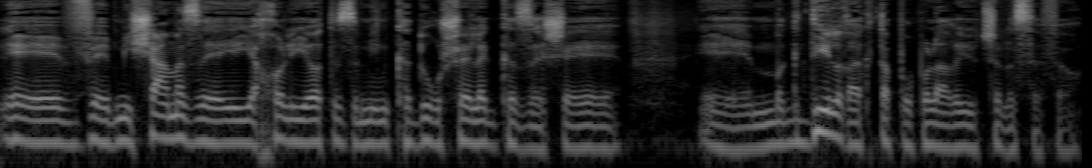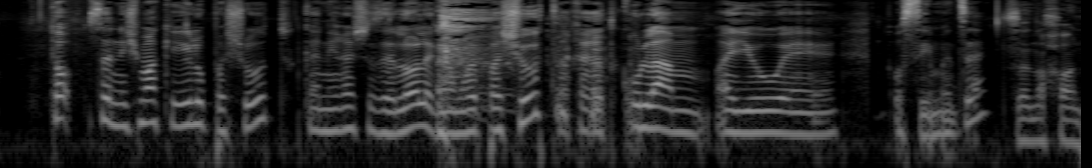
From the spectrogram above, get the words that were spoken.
אה, ומשם זה יכול להיות איזה מין כדור שלג כזה שמגדיל רק את הפופולריות של הספר. טוב, זה נשמע כאילו פשוט, כנראה שזה לא לגמרי פשוט, אחרת כולם היו אה, עושים את זה. זה נכון.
